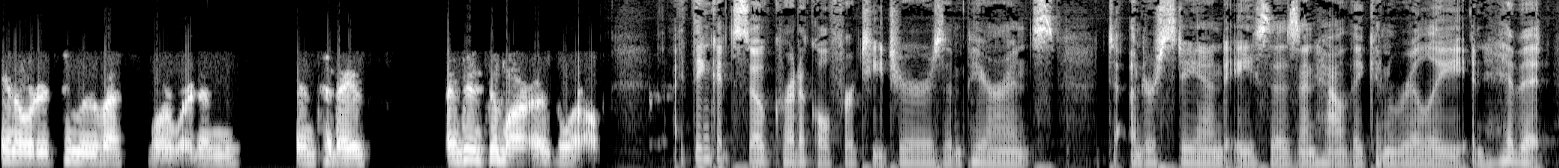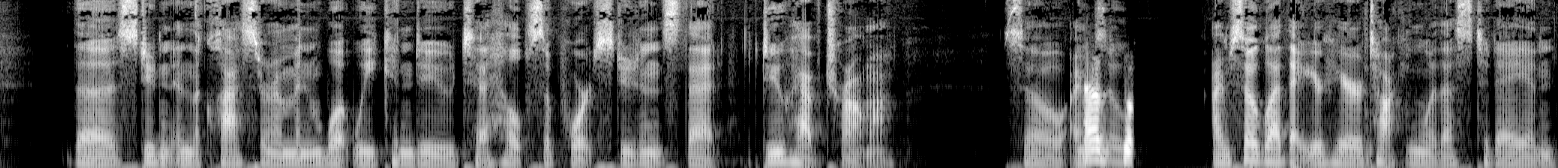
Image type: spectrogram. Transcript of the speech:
in order to move us forward in, in today's and in tomorrow's world. I think it's so critical for teachers and parents to understand ACEs and how they can really inhibit the student in the classroom and what we can do to help support students that do have trauma. So I'm Absolutely. so I'm so glad that you're here talking with us today, and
